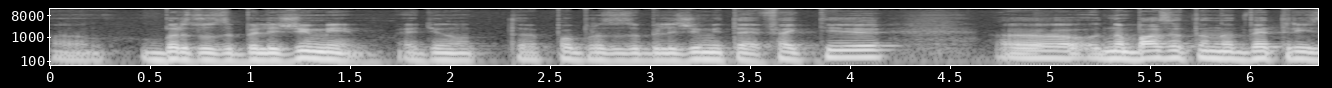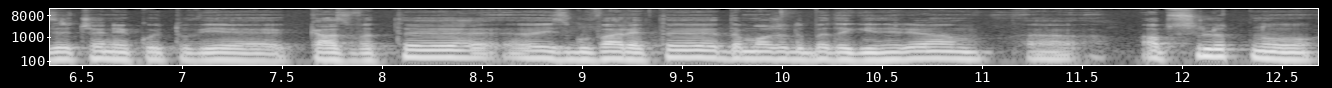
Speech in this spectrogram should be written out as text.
а, бързо забележими, един от по-бързо забележимите ефекти е а, на базата на две-три изречения, които вие казвате, изговаряте да може да бъде генериран абсолютно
